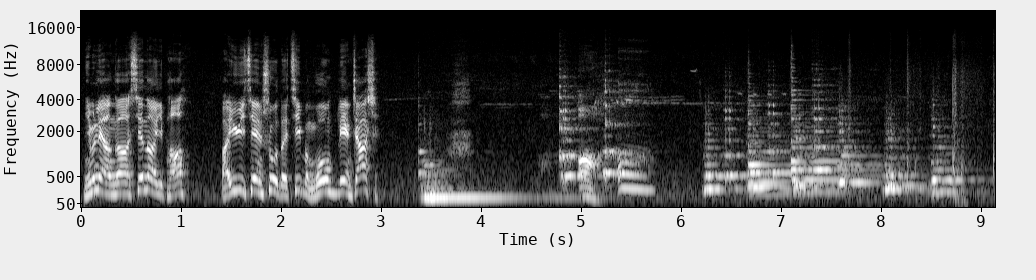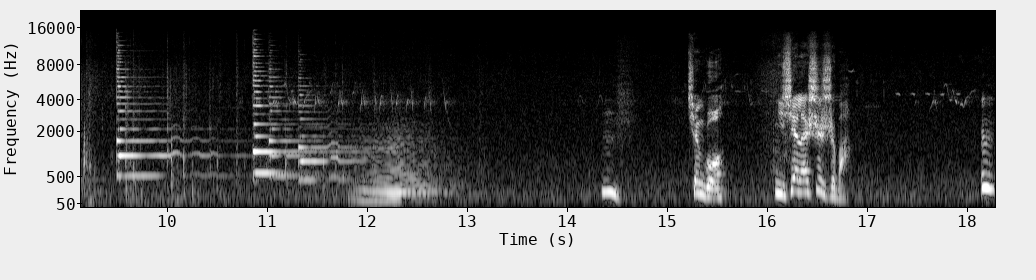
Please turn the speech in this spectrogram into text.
你们两个先到一旁，把御剑术的基本功练扎实。哦哦。千骨，你先来试试吧。嗯。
